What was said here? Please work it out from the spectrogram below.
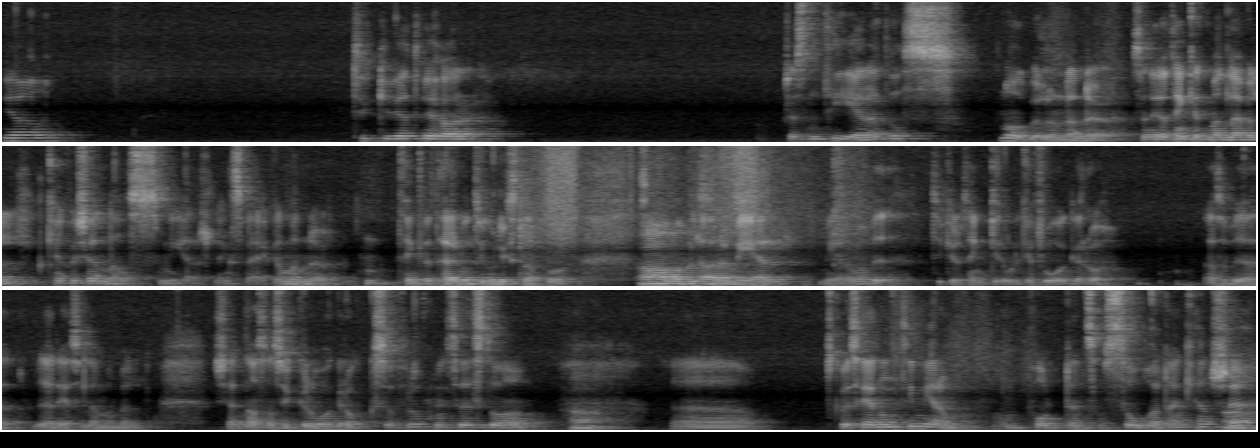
Ja. Tycker vi att vi har presenterat oss någorlunda nu. Så jag tänker att man lär väl kanske känna oss mer längs vägen. Om man nu tänker att det här är någonting att lyssna på så ja, får man väl höra mer, mer om vad vi tycker och tänker i olika frågor. Och, alltså via, via det så lär man väl känna oss som psykologer också förhoppningsvis då. Ja. Uh, ska vi säga någonting mer om, om podden som sådan kanske? Ja,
